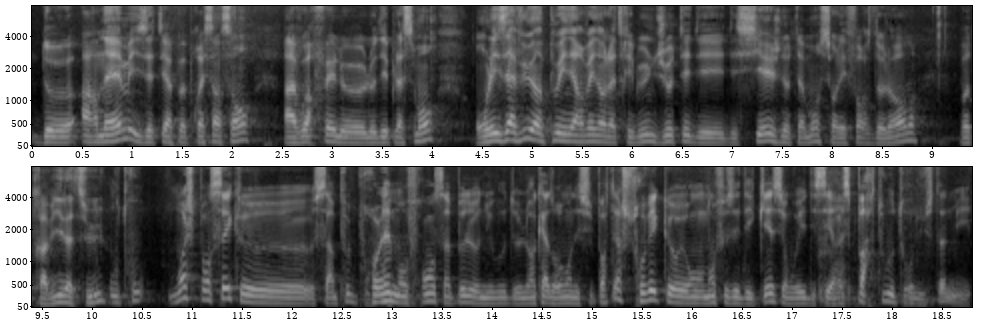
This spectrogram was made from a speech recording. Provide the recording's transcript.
de Arnhem. Ils étaient à peu près 500 à avoir fait le, le déplacement. On les a vus un peu énervés dans la tribune, jeter des, sièges notamment sur les forces de l'ordre. Votre avis là-dessus? Moi, je pensais que c'est un peu le problème en France, un peu au niveau de l'encadrement des supporters. Je trouvais qu'on en faisait des caisses et on voyait des CRS partout autour du stade. Mais,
